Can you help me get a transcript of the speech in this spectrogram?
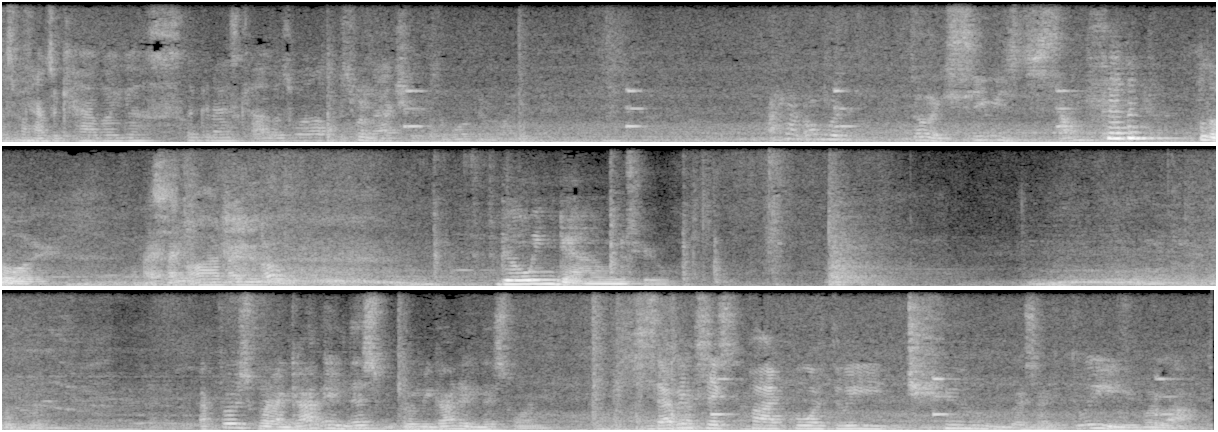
This one has a cab, I guess. Like a nice cab as well. This one actually has a working light. Mm-hmm. I don't know what the like series something. Seventh floor. I, This is I, odd. I love Going down. two. At first, when I got in this, when we got in this one, seven, six, five, four, three, two. Sorry, three were locked.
